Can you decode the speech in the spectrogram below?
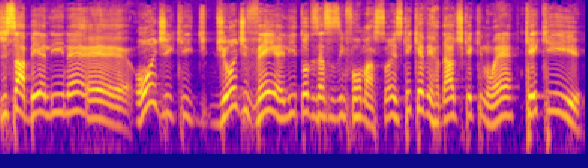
de saber ali, né, é, onde que, de onde vem ali todas essas informações, o que, que é verdade, o que, que não é, o que, que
